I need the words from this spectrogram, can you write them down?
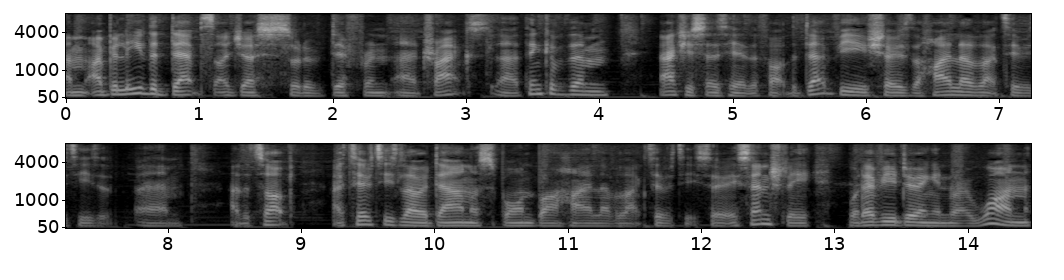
um, I believe the depths are just sort of different uh, tracks uh, think of them actually says here the the depth view shows the high level activities um, at the top activities lower down are spawned by higher level activities so essentially whatever you're doing in row one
